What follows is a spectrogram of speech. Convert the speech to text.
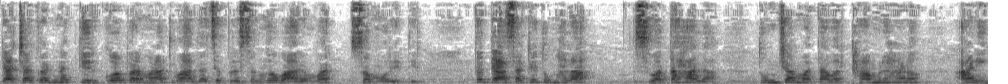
त्याच्याकडनं किरकोळ प्रमाणात वादाचे प्रसंग वारंवार समोर येतील. तर त्यासाठी तुम्हाला स्वतःला तुमच्या मतावर ठाम राहणं आणि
